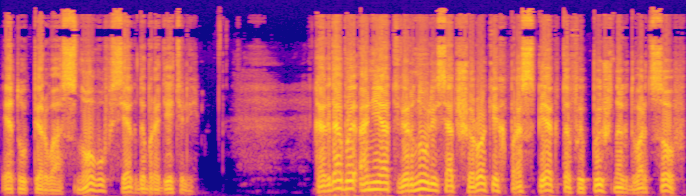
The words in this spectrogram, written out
эту первооснову всех добродетелей. Когда бы они отвернулись от широких проспектов и пышных дворцов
